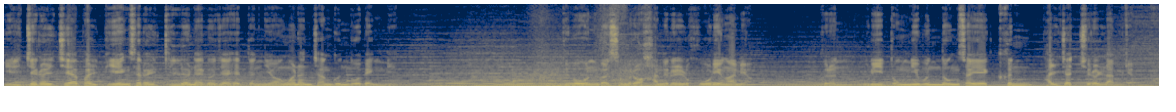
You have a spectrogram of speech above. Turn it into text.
일제를 제압할 비행사를 길러내고자 했던 영원한 장군 노백린. 뜨거운 가슴으로 하늘을 호령하며 그는 우리 독립운동사에 큰 발자취를 남겼다.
